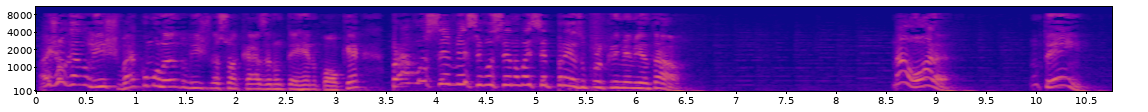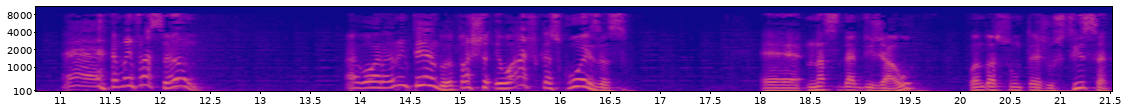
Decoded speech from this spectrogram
Vai jogando lixo, vai acumulando lixo da sua casa num terreno qualquer, para você ver se você não vai ser preso por crime ambiental. Na hora. Não tem. É uma infração. Agora, eu não entendo. Eu, tô ach... eu acho que as coisas é, na cidade de Jaú, quando o assunto é justiça,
